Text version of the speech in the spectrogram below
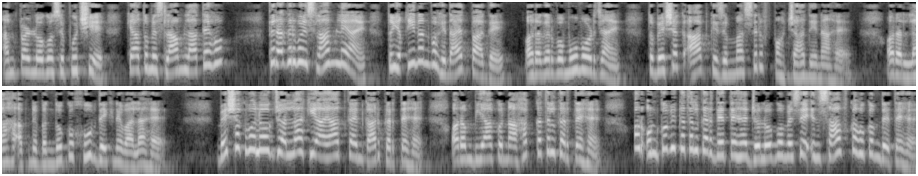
ان پڑھ لوگوں سے پوچھیے کیا تم اسلام لاتے ہو؟ پھر اگر وہ اسلام لے آئے تو یقیناً وہ ہدایت پا گئے۔ اور اگر وہ منہ موڑ جائیں تو بے شک آپ کی ذمہ صرف پہنچا دینا ہے۔ اور اللہ اپنے بندوں کو خوب دیکھنے والا ہے۔ بے شک وہ لوگ جو اللہ کی آیات کا انکار کرتے ہیں اور امبیا کو ناحق قتل کرتے ہیں اور ان کو بھی قتل کر دیتے ہیں جو لوگوں میں سے انصاف کا حکم دیتے ہیں،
